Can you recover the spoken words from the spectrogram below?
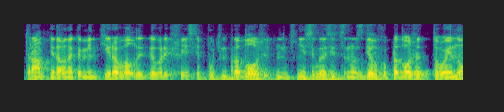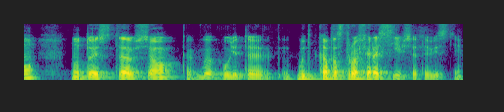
Трамп недавно комментировал и говорит, что если Путин продолжит, не согласится на сделку, продолжит эту войну, ну, то есть э, все, как бы будет, будет к катастрофе России все это вести.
